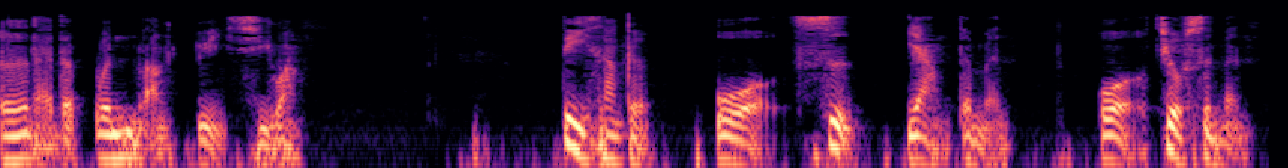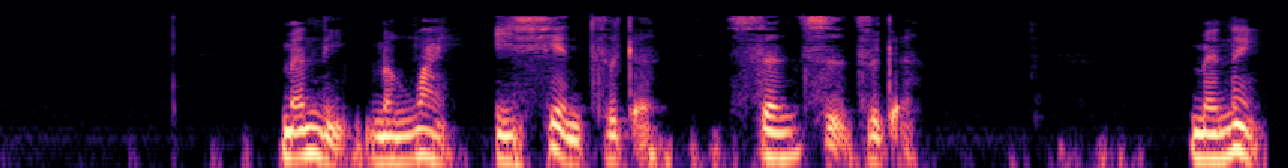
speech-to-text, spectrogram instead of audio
而来的温暖与希望。第三个，我是养的门，我就是门。门里门外一线之隔，生死之隔。门内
